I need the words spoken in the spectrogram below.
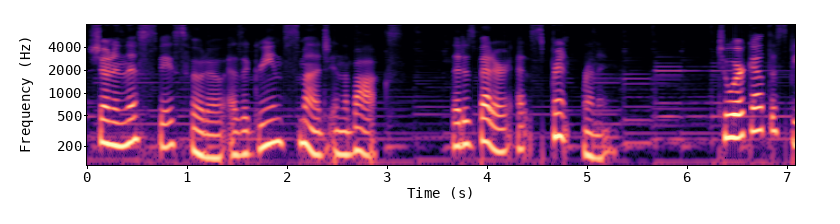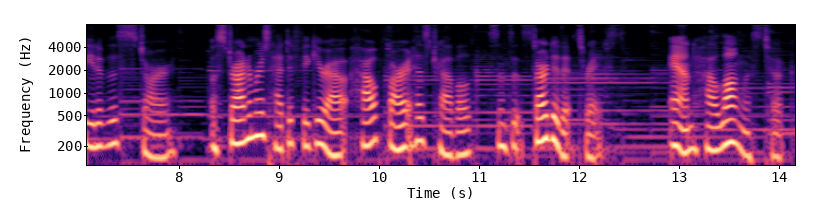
shown in this space photo as a green smudge in the box, that is better at sprint running. To work out the speed of this star, astronomers had to figure out how far it has traveled since it started its race, and how long this took.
